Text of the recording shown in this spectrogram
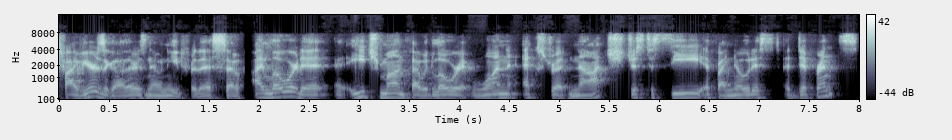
five years ago. There's no need for this. So I lowered it each month. I would lower it one extra notch just to see if I noticed a difference.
